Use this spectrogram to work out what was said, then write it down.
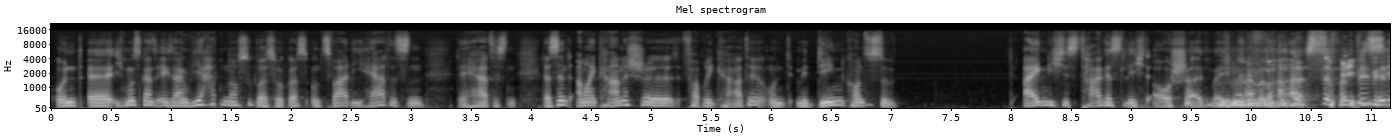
Und äh, ich muss ganz ehrlich sagen, wir hatten noch Super Sockers und zwar die härtesten der härtesten. Das sind amerikanische Fabrikate und mit denen konntest du eigentlich das Tageslicht ausschalten bei jemandem. Immer ein bisschen.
